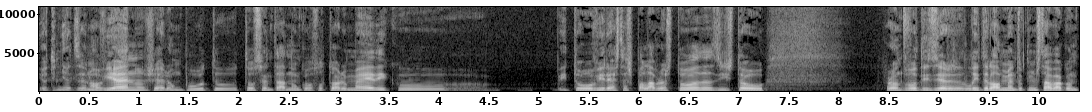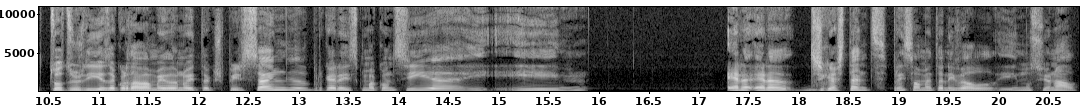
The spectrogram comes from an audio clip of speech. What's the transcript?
Eu tinha 19 anos, era um puto, estou sentado num consultório médico e estou a ouvir estas palavras todas e estou Pronto, vou dizer literalmente o que me estava a acontecer. Todos os dias acordava à meia da noite a cuspir sangue, porque era isso que me acontecia e, e era, era desgastante, principalmente a nível emocional.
